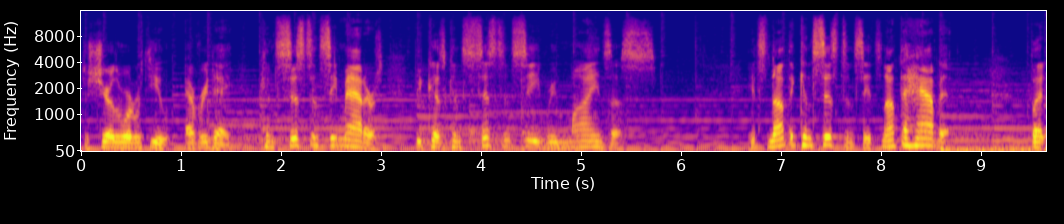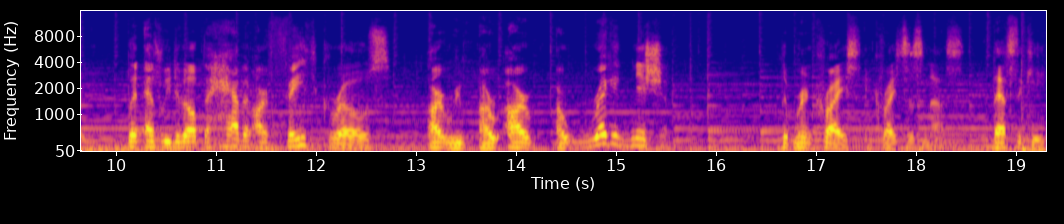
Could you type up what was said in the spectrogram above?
to share the Word with you every day. Consistency matters because consistency reminds us. It's not the consistency, it's not the habit, but but as we develop the habit, our faith grows, our our our, our recognition that we're in Christ and Christ is in us. That's the key.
